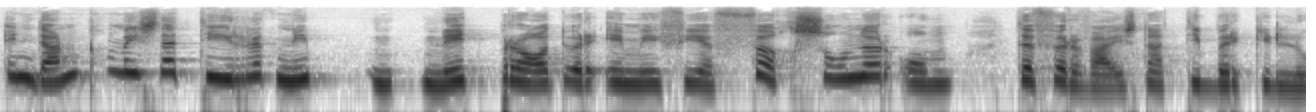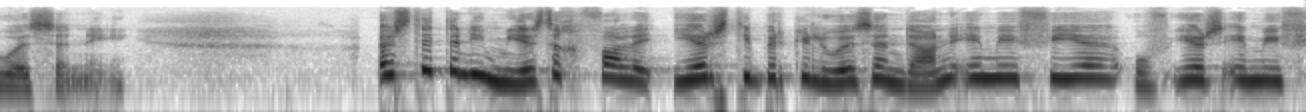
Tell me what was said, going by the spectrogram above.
En dan kan mens natuurlik nie net praat oor HIV vigs sonder om te verwys na tuberkulose nie. Is dit in die meeste gevalle eers tuberkulose en dan HIV of eers HIV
